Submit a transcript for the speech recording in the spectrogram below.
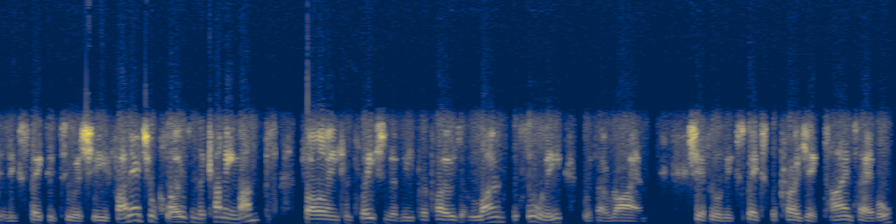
is expected to achieve financial close in the coming months following completion of the proposed loan facility with Orion. Sheffield expects the project timetable,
